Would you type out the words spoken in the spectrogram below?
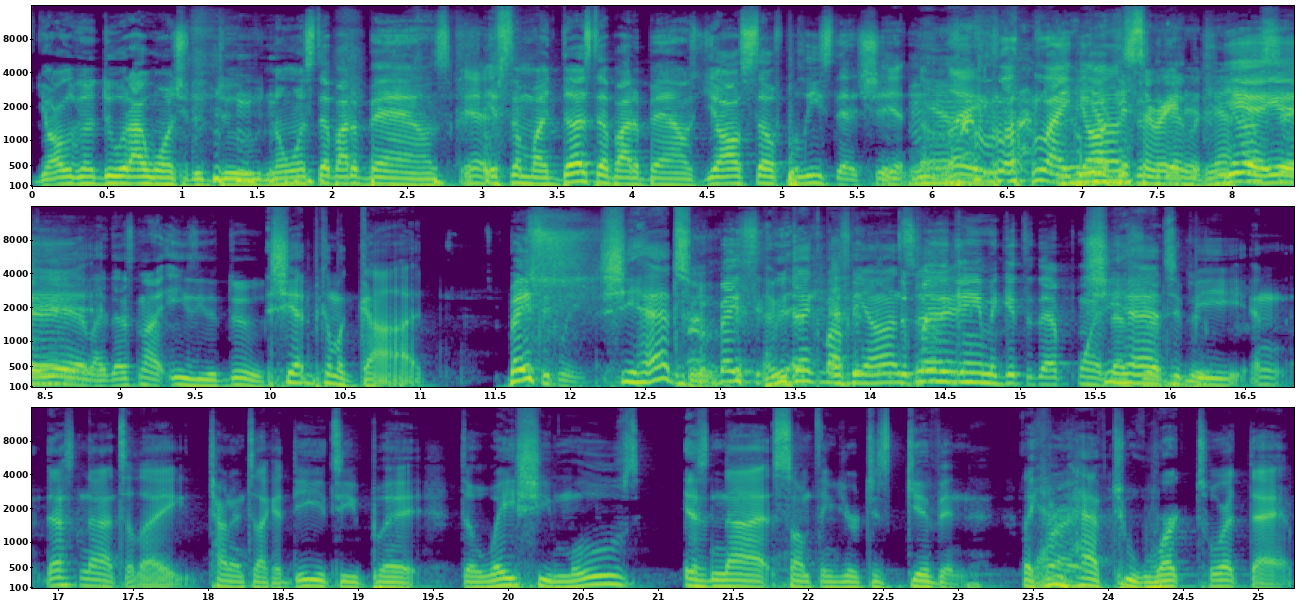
y'all are gonna do what I want you to do. no one step out of bounds. Yeah. If someone does step out of bounds, y'all self police that shit. Yeah, no, Yeah. like, like You're y'all get some together. yeah. Yeah, yeah, yeah. Like that's not easy to do. She had to become a god. Basically, She had to. basically, if you think about Beyonce, to play the game and get to that point, she that's had have to be, and that's not to like turn into like a deity, but the way she moves is not something you're just given. Like you Right. have to work toward that.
